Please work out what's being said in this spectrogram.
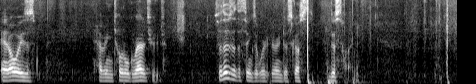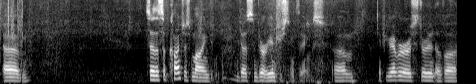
and always having total gratitude. So, those are the things that we're going to discuss this time. Um, so, the subconscious mind does some very interesting things. Um, if you're ever a student of uh,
